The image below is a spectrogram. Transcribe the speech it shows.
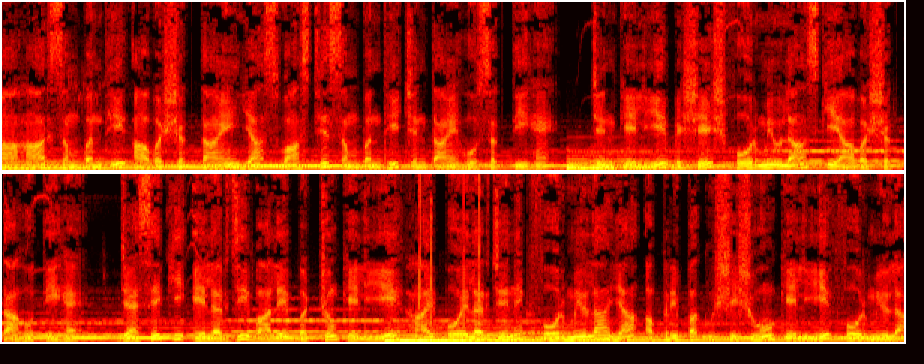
आहार संबंधी आवश्यकताएँ या स्वास्थ्य संबंधी चिंताएँ हो सकती हैं, जिनके लिए विशेष फॉर्म्यूलास की आवश्यकता होती है जैसे कि एलर्जी वाले बच्चों के लिए हाइपोएलर्जेनिक फॉर्मूला या अपरिपक्व शिशुओं के लिए फॉर्म्यूला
